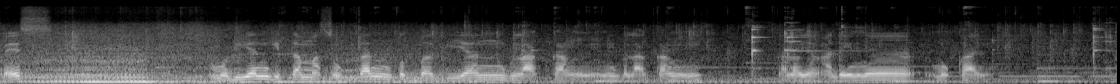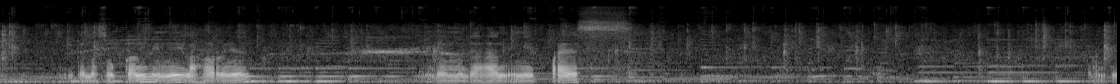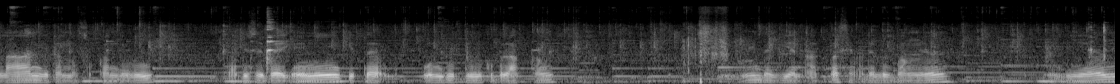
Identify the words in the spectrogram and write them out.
press kemudian kita masukkan untuk bagian belakang. Ini belakang ini. Kalau yang ada ininya muka ini. Kita masukkan ini lahornya. Mudah-mudahan ini press pelan-pelan kita masukkan dulu. Tapi sebaiknya ini kita undur dulu ke belakang ini bagian atas yang ada lubangnya. Kemudian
